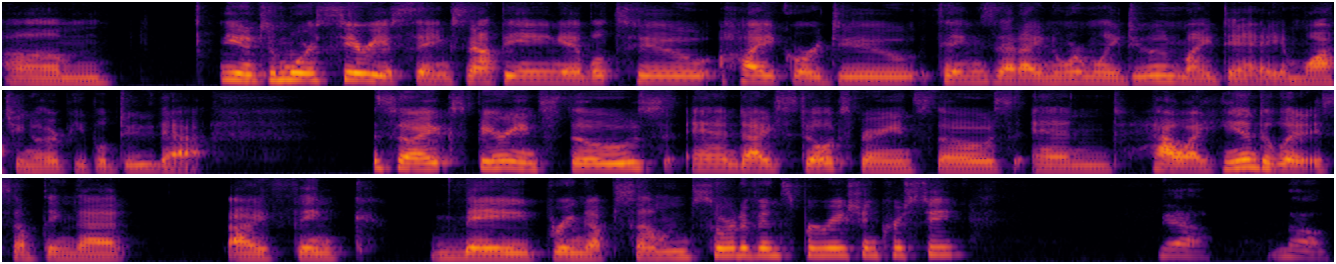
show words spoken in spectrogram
Um, you know, to more serious things, not being able to hike or do things that I normally do in my day and watching other people do that. So I experienced those and I still experience those. And how I handle it is something that I think may bring up some sort of inspiration, Christy. Yeah, no.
